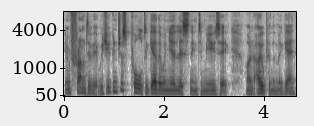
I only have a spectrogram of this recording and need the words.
in front of it, which you can just pull together when you're listening to music and open them again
